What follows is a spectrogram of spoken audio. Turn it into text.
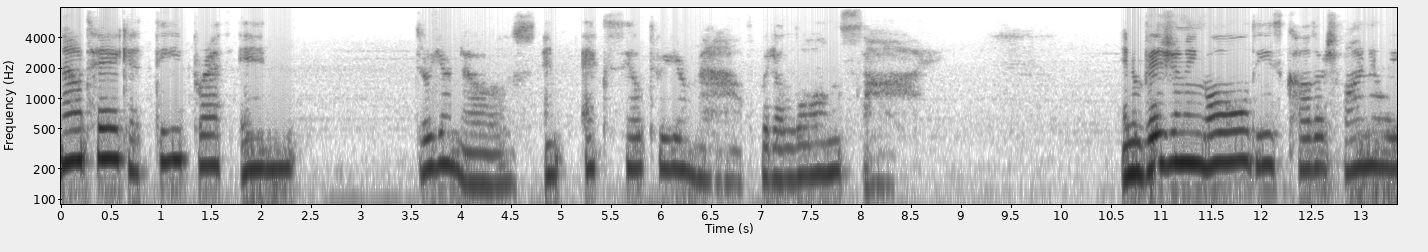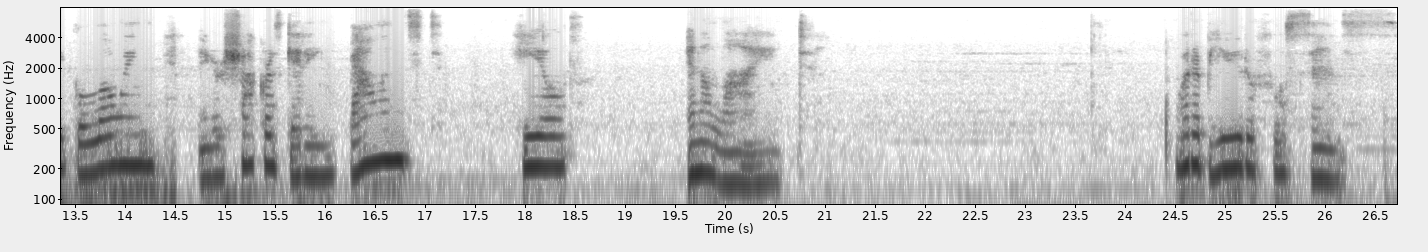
Now take a deep breath in through your nose and exhale through your mouth with a long sigh. Envisioning all these colors finally glowing and your chakras getting balanced, healed, and aligned. What a beautiful sense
